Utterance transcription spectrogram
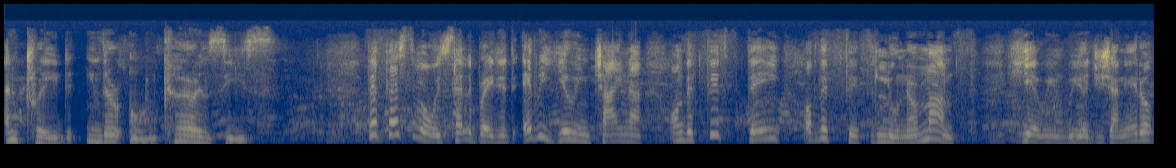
and trade in their own currencies. The festival is celebrated every year in China on the fifth day of the fifth lunar month. Here in Rio de Janeiro,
